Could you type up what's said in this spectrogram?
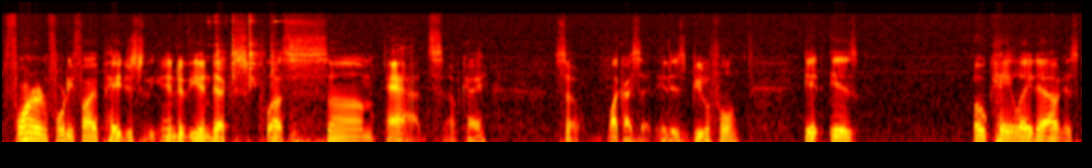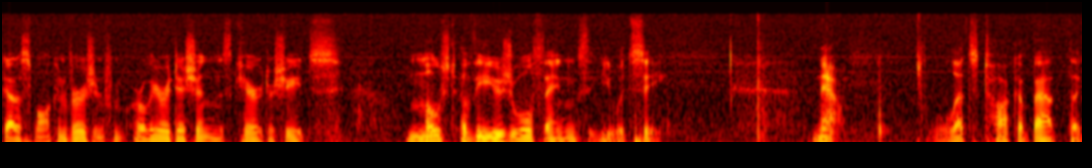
445 pages to the end of the index plus some ads, okay. So, like I said, it is beautiful. It is okay laid out. It's got a small conversion from earlier editions, character sheets, most of the usual things that you would see. Now, let's talk about the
